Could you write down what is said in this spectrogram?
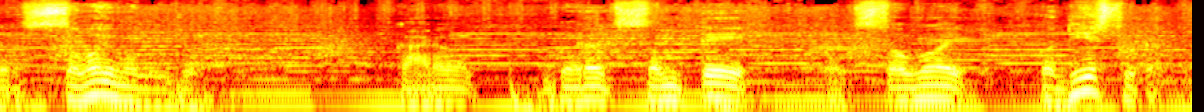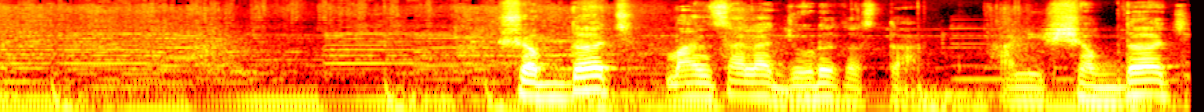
तर सवय म्हणून जोडा. कारण गरज संपते पण सवय कधीच सुटत नाही. शब्दच माणसाला जोडत असतात आणि शब्दच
